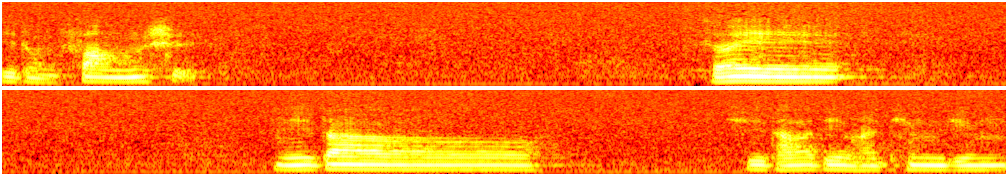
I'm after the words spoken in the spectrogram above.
一种方式，所以你到其他地方听经，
